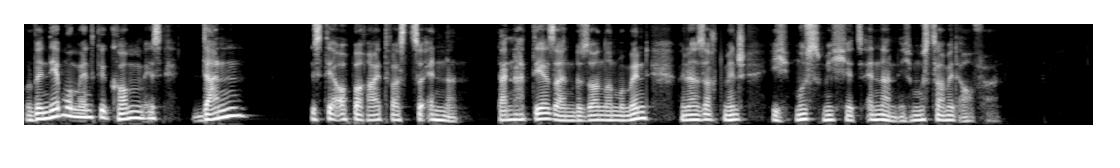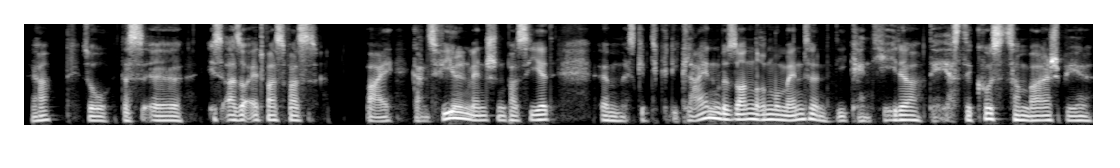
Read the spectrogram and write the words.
Und wenn der Moment gekommen ist, dann ist er auch bereit, was zu ändern. Dann hat der seinen besonderen Moment, wenn er sagt: „Mensch, ich muss mich jetzt ändern. Ich muss damit aufhören.“ Ja, so, das, äh, ist also etwas, was bei ganz vielen Menschen passiert. Ähm, es gibt die kleinen besonderen Momente, die kennt jeder. Der 1. Kuss zum Beispiel,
